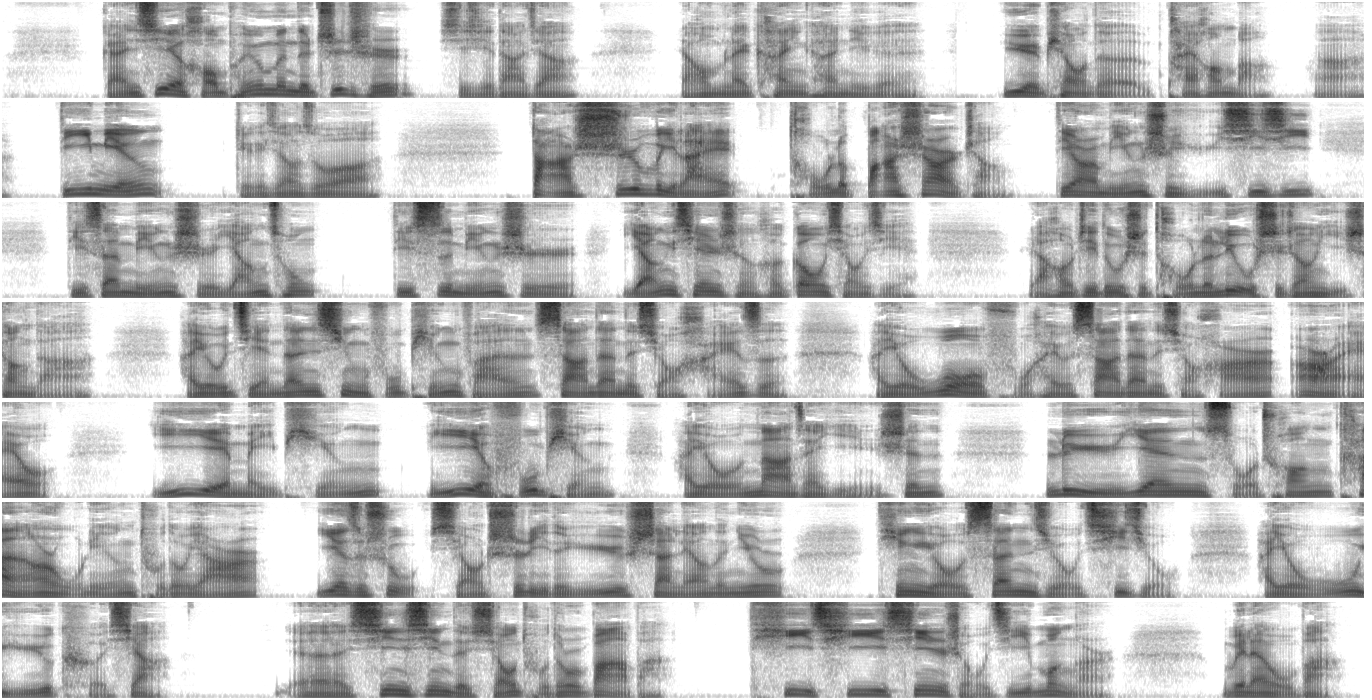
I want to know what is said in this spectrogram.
感谢好朋友们的支持，谢谢大家。然后我们来看一看这个月票的排行榜啊，第一名这个叫做大师未来投了八十二张，第二名是雨西西，第三名是洋葱，第四名是杨先生和高小姐。然后这都是投了六十张以上的啊，还有简单幸福平凡撒旦的小孩子，还有沃夫，还有撒旦的小孩儿二 L，一夜美平，一夜浮萍，还有那在隐身，绿烟锁窗，探二五零，土豆芽椰子树，小池里的鱼，善良的妞，听友三九七九，还有无鱼可下，呃，欣欣的小土豆爸爸，T 七新手机梦儿，未来欧巴。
